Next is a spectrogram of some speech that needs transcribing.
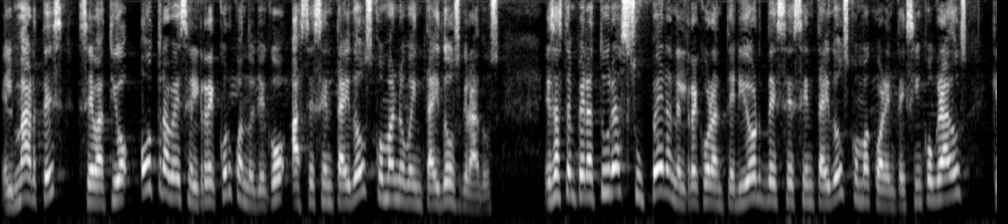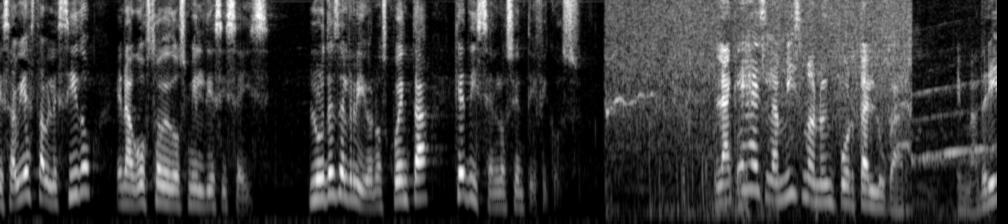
El martes se batió otra vez el récord cuando llegó a 62,92 grados. Esas temperaturas superan el récord anterior de 62,45 grados que se había establecido en agosto de 2016. Lourdes del Río nos cuenta qué dicen los científicos. La queja es la misma, no importa el lugar en Madrid.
